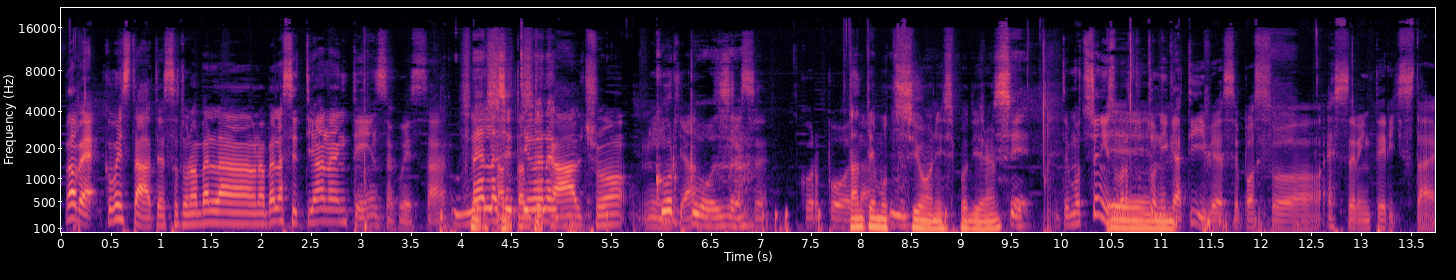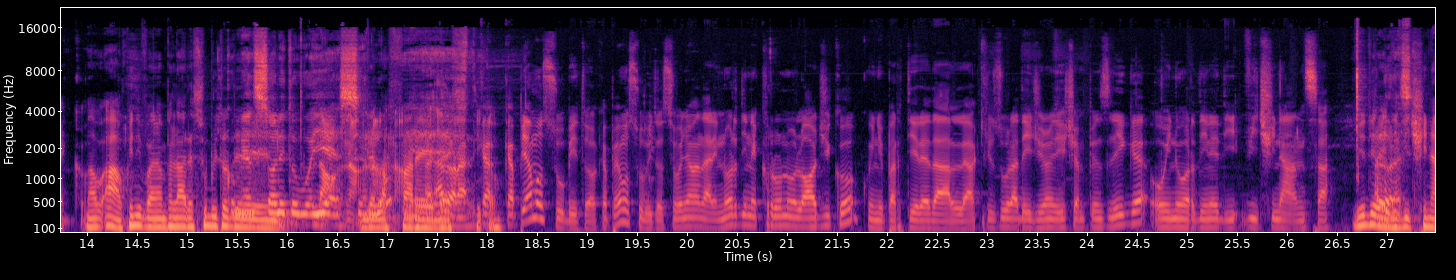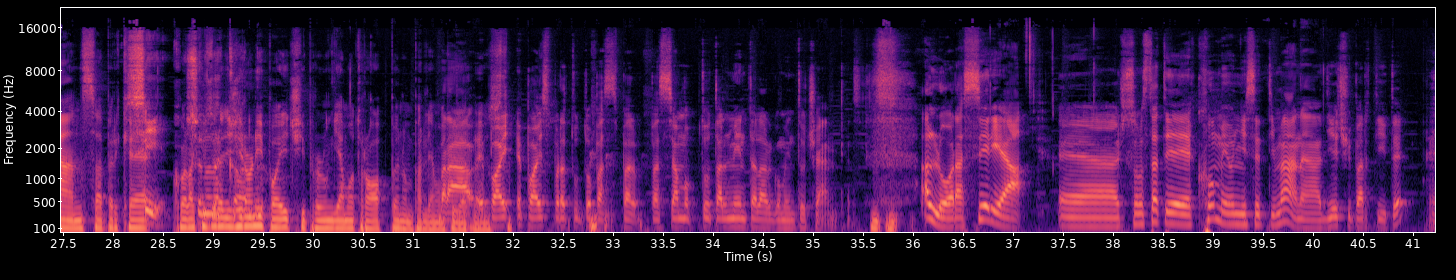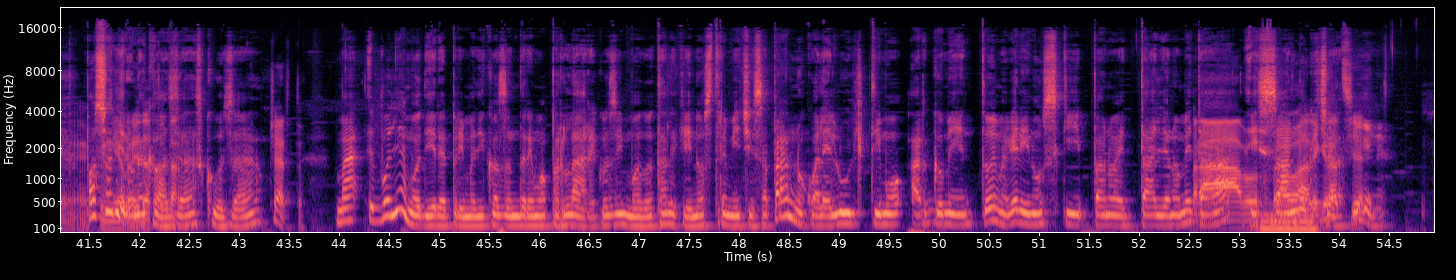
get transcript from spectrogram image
Vabbè, come state? È stata una bella, una bella settimana intensa questa, eh? Bella Sì, Tanto settimana calcio, minchia. corposa. Cioè, se- corposa. Tante emozioni, si può dire. Sì. Tante emozioni, soprattutto Ehm. negative, se posso essere interista, ecco. Ma, ah, quindi vogliamo parlare subito Come dei- al solito vuoi No, essere. no, dell'affare Allora, lestico. ca- capiamo subito, capiamo subito se vogliamo andare in ordine cronologico, quindi partire dalla chiusura dei gironi di Champions League o in ordine di vicinanza. Io direi Allora, di vicinanza perché sì, con la chiusura dei d'accordo. gironi poi ci prolunghiamo troppo e non parliamo Bravo, più e di poi, e poi soprattutto pass- pa- passiamo totalmente all'argomento Champions. Mm-mm. Allora, Serie A. Eh, ci sono state come ogni settimana 10 partite. eh, Posso dire una cosa? tanto. Scusa. eh? Certo. Ma vogliamo dire prima di cosa andremo a parlare, così in modo tale che i nostri amici sapranno qual è l'ultimo argomento e magari non skippano e tagliano a metà Bravo, e bravo, sanno Ale, che c'è la grazie. fine.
